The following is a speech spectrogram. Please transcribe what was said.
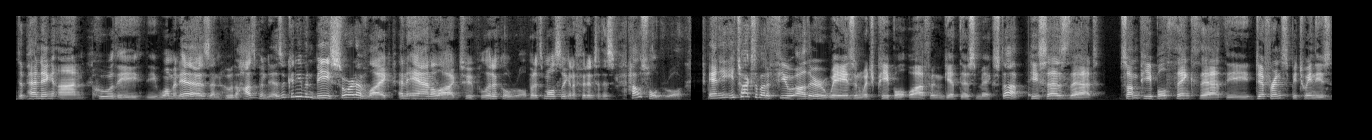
depending on who the, the woman is and who the husband is, it could even be sort of like an analog to political rule, but it's mostly going to fit into this household rule. And he, he, talks about a few other ways in which people often get this mixed up. He says that some people think that the difference between these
